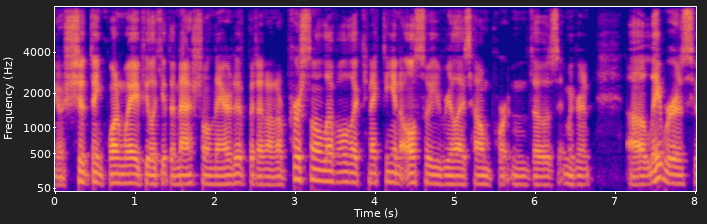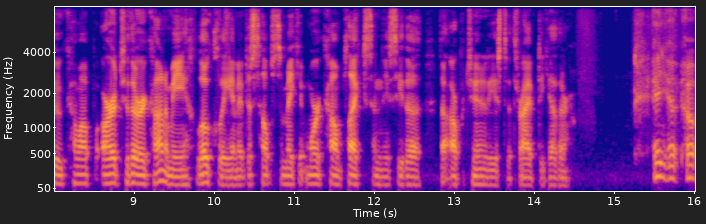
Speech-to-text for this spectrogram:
you know should think one way if you look at the national narrative, but then on a personal level, they're connecting, and also you realize how important those immigrant uh, laborers who come up are to their economy locally, and it just helps to make it more complex. And you see the the opportunities to thrive together. And uh, uh,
